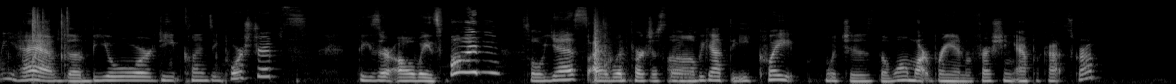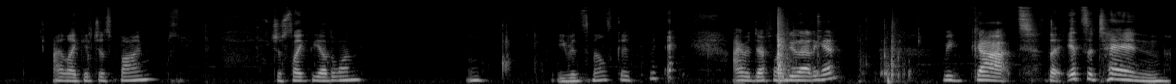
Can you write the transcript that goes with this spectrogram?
We have the Biore Deep Cleansing Pore Strips. These are always fun. So yes, I would purchase those. Uh, we got the Equate, which is the Walmart brand refreshing apricot scrub. I like it just fine. Just like the other one. Mm. Even smells good. I would definitely do that again. We got the It's a 10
